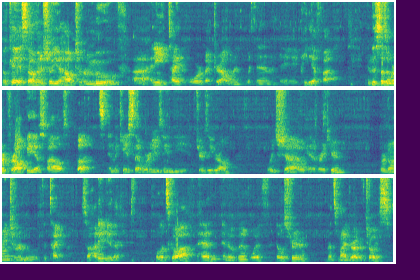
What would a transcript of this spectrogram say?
Okay, so I'm going to show you how to remove uh, any type or vector element within a PDF file. And this doesn't work for all PDF files, but in the case that we're using the Jersey Girl, which uh, we have right here, we're going to remove the type. So how do you do that? Well, let's go off ahead and open it with Illustrator. That's my drug of choice.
